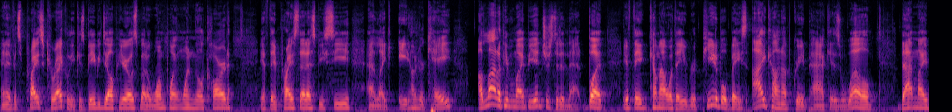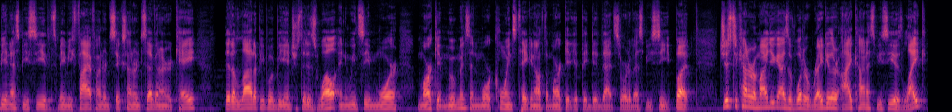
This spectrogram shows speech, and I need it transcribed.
And if it's priced correctly, because baby Del Piero is about a 1.1 mil card, if they price that SBC at like 800k, a lot of people might be interested in that. But if they come out with a repeatable base icon upgrade pack as well, that might be an SBC that's maybe 500, 600, 700k that a lot of people would be interested as well. And we'd see more market movements and more coins taken off the market if they did that sort of SBC. But just to kind of remind you guys of what a regular icon SBC is like,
